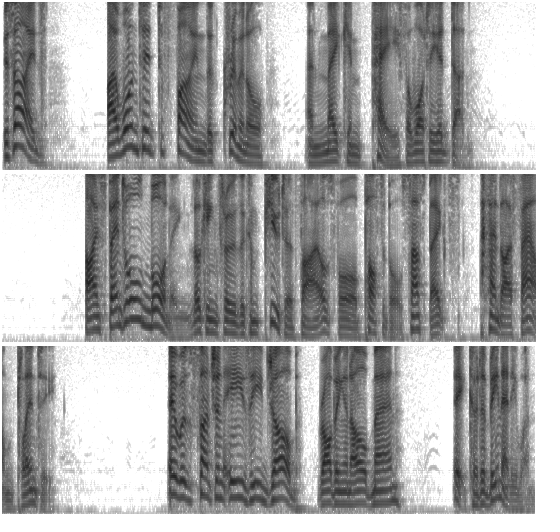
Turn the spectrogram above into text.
Besides, I wanted to find the criminal and make him pay for what he had done. I spent all morning looking through the computer files for possible suspects, and I found plenty. It was such an easy job, robbing an old man. It could have been anyone.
